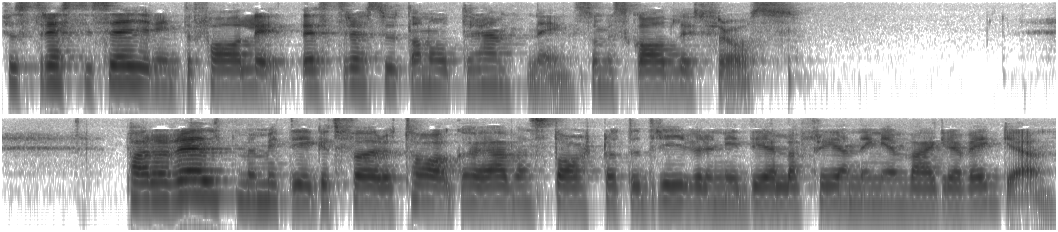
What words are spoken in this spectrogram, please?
För stress i sig är inte farligt, det är stress utan återhämtning som är skadligt för oss. Parallellt med mitt eget företag har jag även startat och driver den ideella föreningen Vägra väggen.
